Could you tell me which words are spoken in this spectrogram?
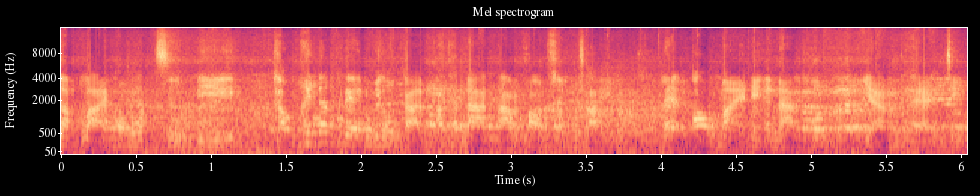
หลากหลายของหลักสูตรนี้ทำให้นักเรียนมีโอกาสพัฒนาตามความสนใจ และเป้าหมายในอนาคตอย่างแท้จริง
